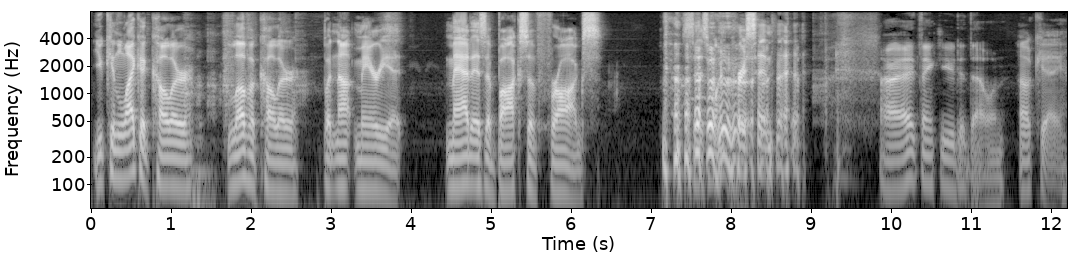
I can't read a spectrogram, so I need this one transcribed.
You can like a color, love a color, but not marry it. Mad as a box of frogs. Says one person. All right, I think you did that one. okay.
